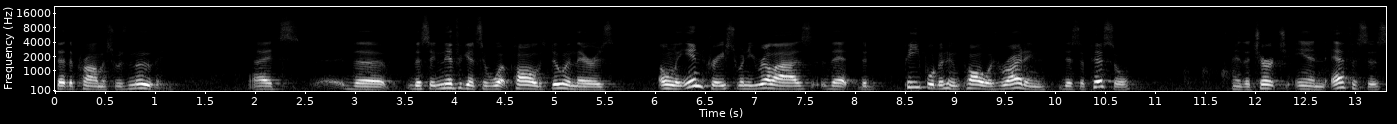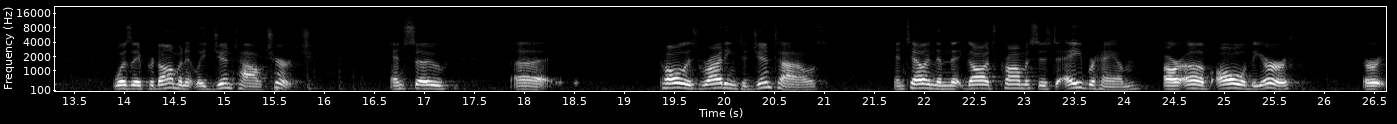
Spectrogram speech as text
that the promise was moving. Uh, it's the, the significance of what Paul is doing there is only increased when you realize that the people to whom Paul was writing this epistle, and the church in Ephesus, was a predominantly Gentile church. And so uh, Paul is writing to Gentiles and telling them that God's promises to Abraham are of all of the earth, or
